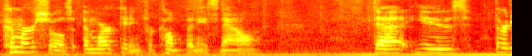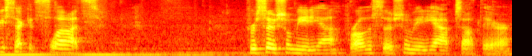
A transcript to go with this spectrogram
commercials and marketing for companies now that use 30 second slots for social media, for all the social media apps out there.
